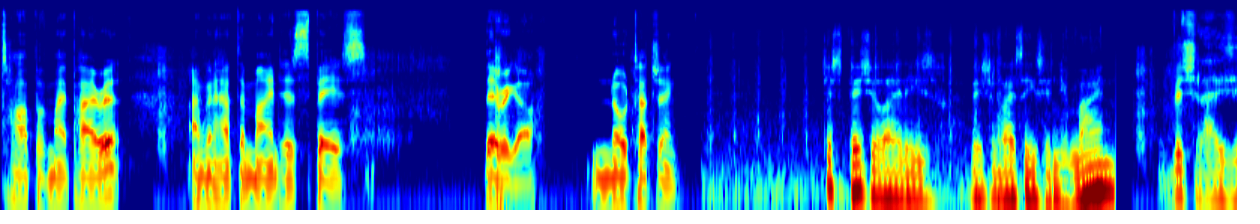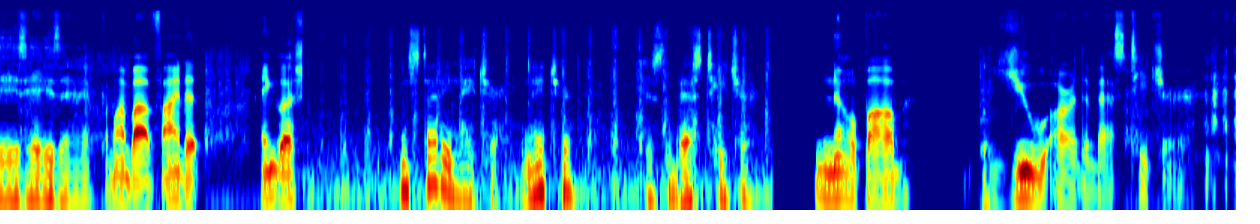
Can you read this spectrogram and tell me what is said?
top of my pirate. I'm gonna have to mind his space. There we go. No touching. just visualize these, visualize these in your mind Visualize. These. Uh, come on, Bob. Find it. English. and study nature. Nature is the best teacher. No, Bob. You are the best teacher.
